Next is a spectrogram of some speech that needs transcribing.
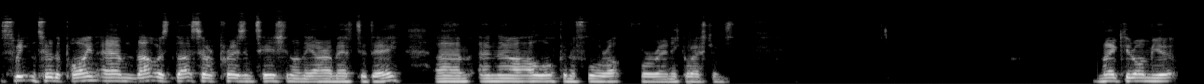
sweet and to the point um, that was that's our presentation on the rmf today. Um, and now i'll open the floor up for any questions Mike, you're on mute.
